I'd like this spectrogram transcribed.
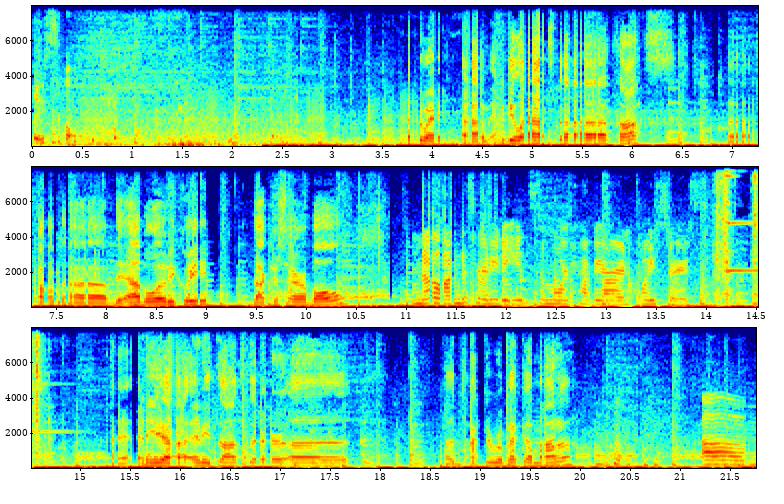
Really. Anyway, um, any last uh, thoughts uh, from uh, the abalone queen, Dr. Sara Bowl? No, I'm just ready to eat some more caviar and oysters. Any uh, any thoughts there, uh, uh, Dr. Rebeca Mata? Um,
